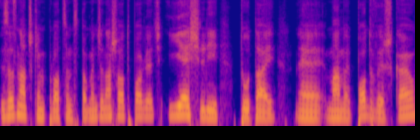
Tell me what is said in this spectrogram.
ze znaczkiem procent to będzie nasza odpowiedź. Jeśli tutaj e, mamy podwyżkę,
